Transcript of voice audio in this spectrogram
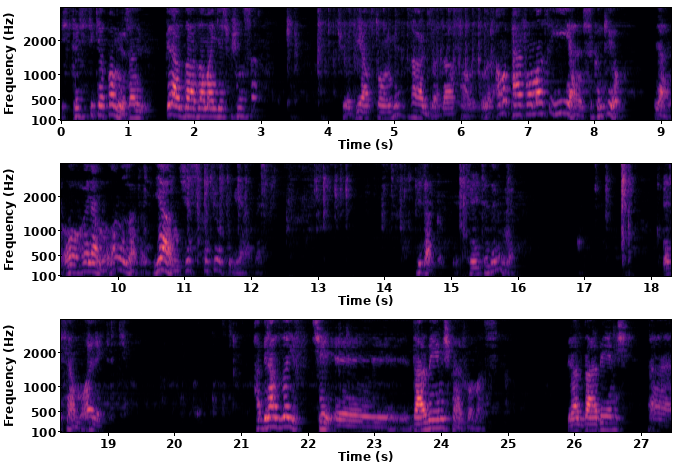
İstatistik yapamıyoruz. Hani biraz daha zaman geçmiş olsa şöyle bir hafta on gün daha güzel, daha sağlıklı olur. Ama performansı iyi yani. Sıkıntı yok. Yani o önemli olan o zaten. Yarın için sıkıntı yok gibi yani mesela. Bir dakika. Teyit edelim mi? Bu elektrik. Ha biraz zayıf. Şey ee, darbe yemiş performans. Biraz darbe yemiş. Ha.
